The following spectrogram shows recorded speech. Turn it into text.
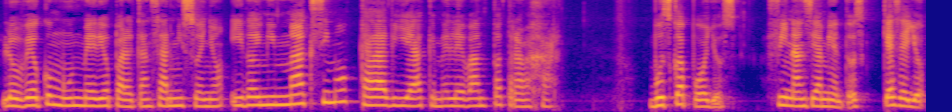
lo veo como un medio para alcanzar mi sueño y doy mi máximo cada día que me levanto a trabajar. Busco apoyos, financiamientos, qué sé yo.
